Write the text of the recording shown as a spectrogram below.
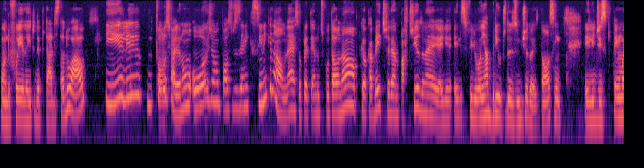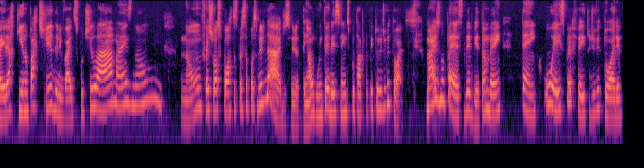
quando foi eleito deputado estadual, e ele falou assim: olha, eu não, hoje eu não posso dizer nem que sim nem que não, né? Se eu pretendo disputar ou não, porque eu acabei de chegar no partido, né? Ele, ele se filiou em abril de 2022. Então, assim, ele disse que tem uma hierarquia no partido, ele vai discutir lá, mas não não fechou as portas para essa possibilidade, ou seja, tem algum interesse em disputar a prefeitura de Vitória. Mas no PSDB também tem o ex-prefeito de Vitória,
